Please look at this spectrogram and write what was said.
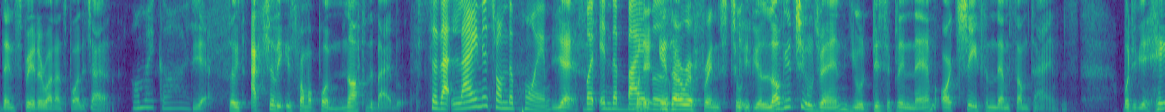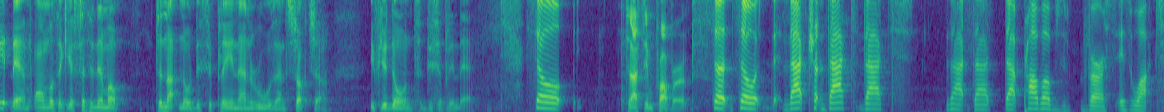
"Then spare the rod and spoil the child." oh my gosh! Yes. So it actually is from a poem, not the Bible. So that line is from the poem. Yes. But in the But Bible, there is a reference to if you love your children, you'll discipline them or chasten them sometimes. But if you hate them, almost like you're setting them up to not know discipline and rules and structure if you don't discipline them. so So that's in Proverbs. so so that that that that that that proverbs verse is what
